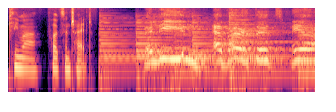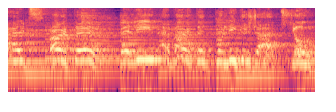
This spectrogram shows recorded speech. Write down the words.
Klimavolksentscheid. Berlin erwartet mehr als Worte. Berlin erwartet politische Aktion.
